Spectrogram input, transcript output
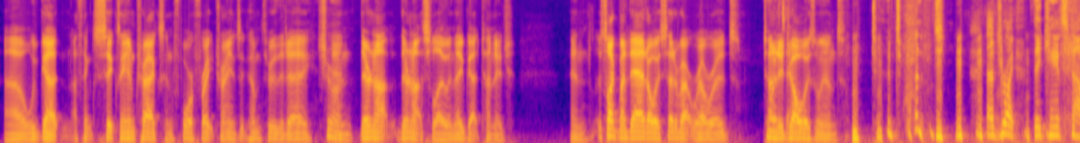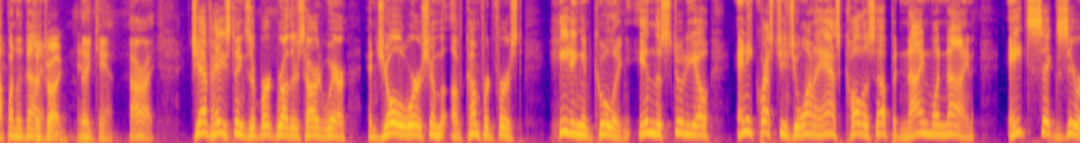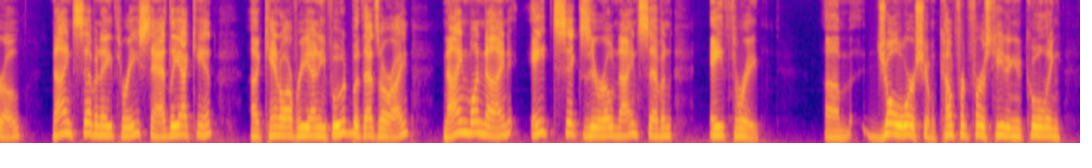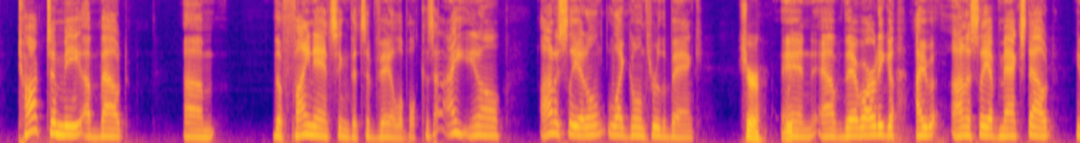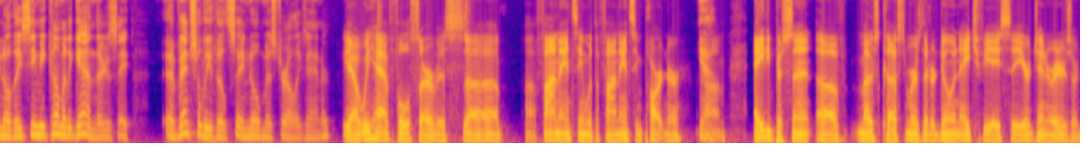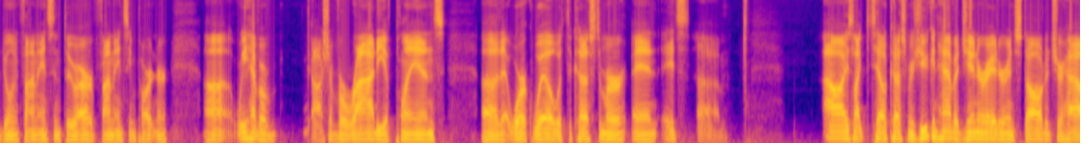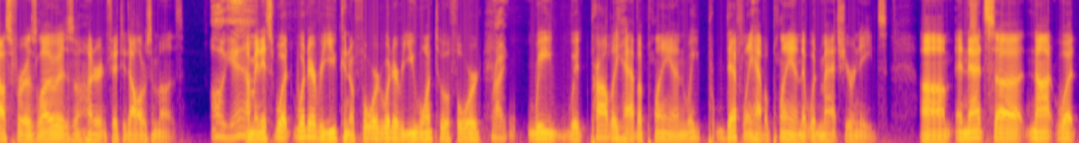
uh, we've got I think six Amtrak's and four freight trains that come through the day Sure. and they're not they're not slow and they've got tonnage and it's like my dad always said about railroads tonnage always wins Tonnage. That's right. They can't stop on a dime. That's right. They can't. All right. Jeff Hastings of Burke Brothers Hardware and Joel Worsham of Comfort First Heating and Cooling in the studio. Any questions you want to ask, call us up at 919 860 9783. Sadly, I can't I can't offer you any food, but that's all right. 919 860 9783. Um, Joel Worsham, Comfort First Heating and Cooling. Talk to me about um, the financing that's available because I, you know, honestly, I don't like going through the bank. Sure. We- and uh, they've already got. I honestly have maxed out. You know, they see me coming again. They're gonna say, eventually they'll say no, Mister Alexander. Yeah, we have full service uh, uh, financing with a financing partner. Yeah. Eighty percent of most customers that are doing HVAC or generators are doing financing through our financing partner. Uh, we have a gosh a variety of plans uh, that work well with the customer, and it's. Um, I always like to tell customers you can have a generator installed at your house for as low as $150 a month. Oh yeah. I mean, it's what whatever you can afford, whatever you want to afford. right. We would probably have a plan. We definitely have a plan that would match your needs, um, and that's uh, not what.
